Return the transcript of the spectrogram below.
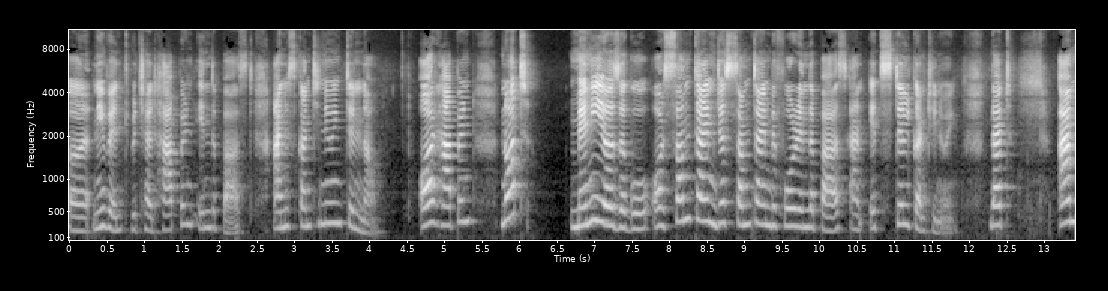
uh, an event which had happened in the past and is continuing till now or happened not many years ago or sometime just sometime before in the past and it's still continuing. That i'm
